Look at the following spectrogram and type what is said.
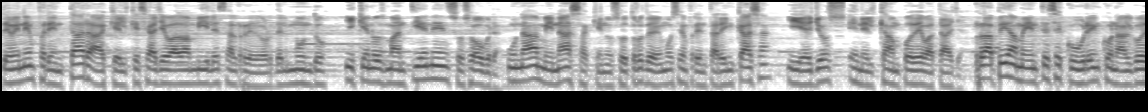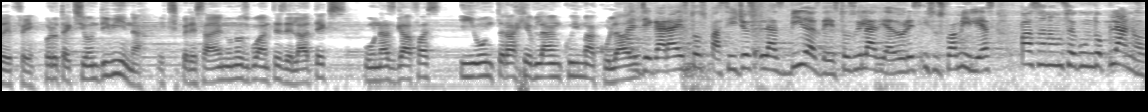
deben enfrentar a aquel que se ha llevado a miles alrededor del mundo y que nos mantiene en zozobra, una amenaza que nosotros debemos enfrentar en casa y ellos en el campo de batalla. Rápidamente se cubren con algo de fe, protección divina expresada en unos guantes de látex, unas gafas y un traje blanco inmaculado. Al llegar a estos pasillos, las vidas de estos gladiadores y sus familias pasan a un segundo plano.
